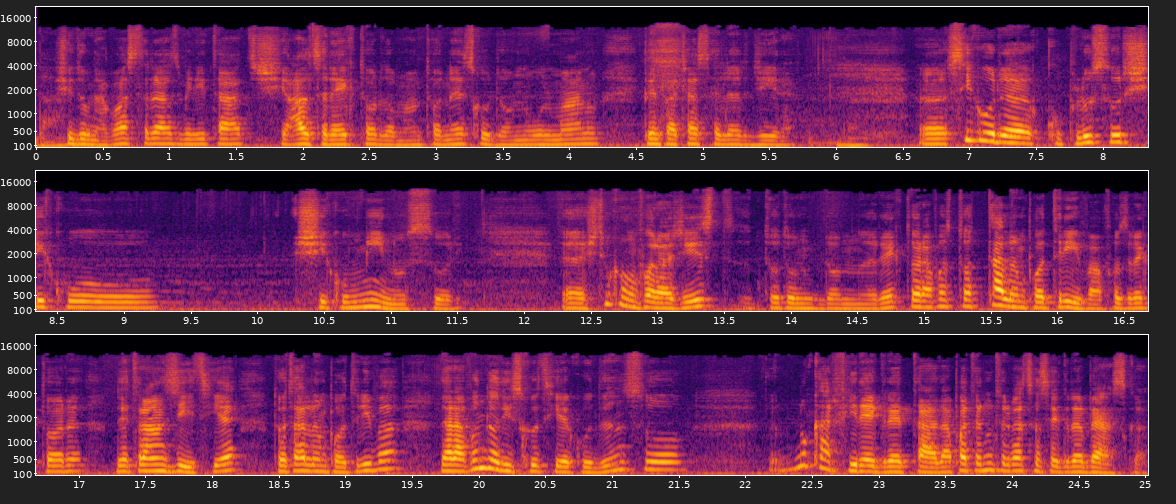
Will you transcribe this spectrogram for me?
Da. Și dumneavoastră ați militat și alți rectori, domnul Antonescu, domnul Ulmanu, pentru această lărgire. Uh, Sigur, uh, cu plusuri și cu, și cu minusuri. Uh, Știu că un forajist, tot un domn rector, a fost total împotrivă, a fost rector de tranziție, total împotrivă, dar având o discuție cu dânsul, nu că ar fi regretat, dar poate nu trebuia să se grăbească.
